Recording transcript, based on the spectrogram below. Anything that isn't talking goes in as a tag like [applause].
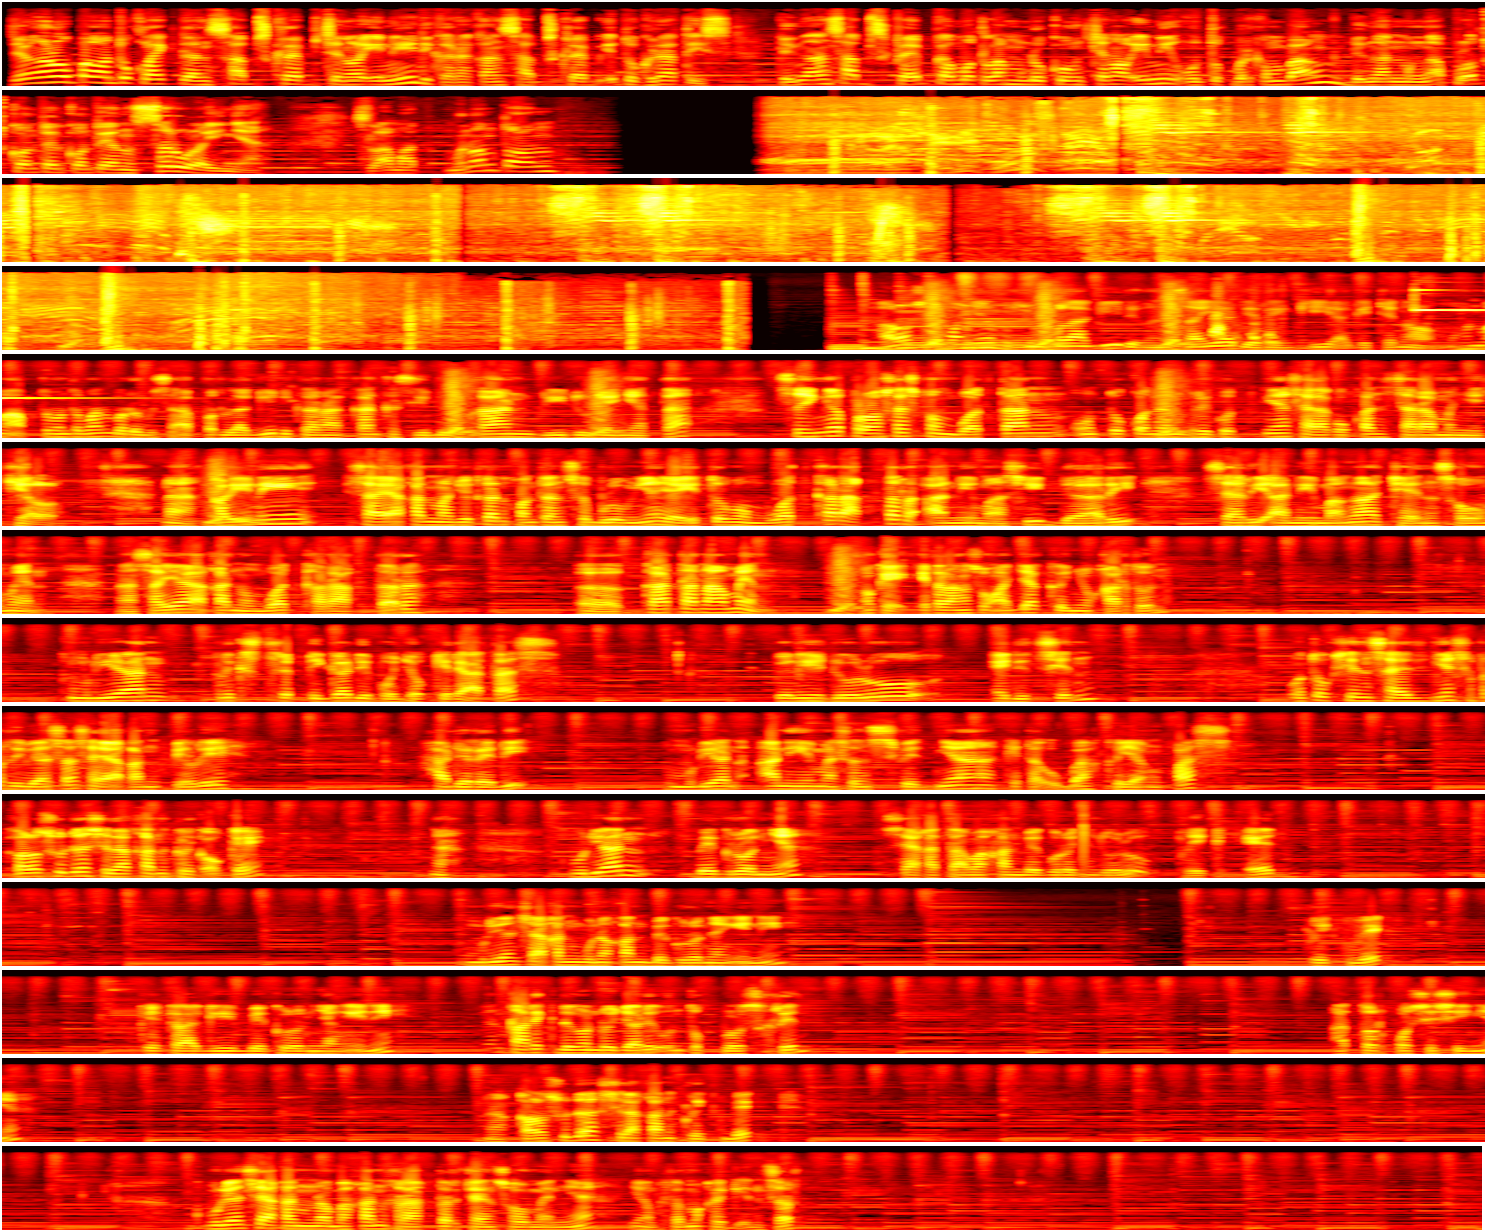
Jangan lupa untuk like dan subscribe channel ini dikarenakan subscribe itu gratis. Dengan subscribe kamu telah mendukung channel ini untuk berkembang dengan mengupload konten-konten seru lainnya. Selamat menonton. Semuanya, berjumpa lagi dengan saya di Rengki AG Channel. Mohon maaf teman-teman baru bisa upload lagi dikarenakan kesibukan di dunia nyata sehingga proses pembuatan untuk konten berikutnya saya lakukan secara menyicil. Nah, kali ini saya akan melanjutkan konten sebelumnya yaitu membuat karakter animasi dari seri animanga Chainsaw Man. Nah, saya akan membuat karakter uh, Katana Man. Oke, kita langsung aja ke New Cartoon. Kemudian klik strip 3 di pojok kiri atas pilih dulu edit scene. Untuk scene size-nya seperti biasa saya akan pilih HD ready. Kemudian animation speed-nya kita ubah ke yang pas. Kalau sudah silahkan klik OK. Nah kemudian background-nya. Saya akan tambahkan background-nya dulu. Klik add. Kemudian saya akan gunakan background yang ini. Klik back. Klik lagi background yang ini. Tarik dengan dua jari untuk full screen atur posisinya. Nah kalau sudah silakan klik back. Kemudian saya akan menambahkan karakter chainsaw man nya yang pertama klik insert.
